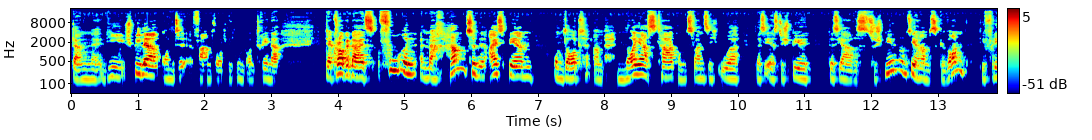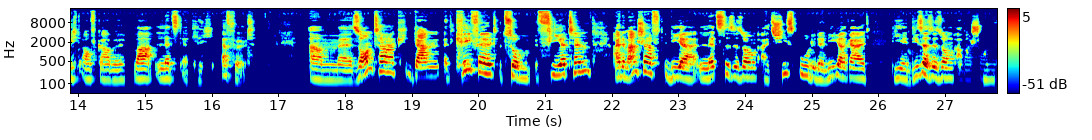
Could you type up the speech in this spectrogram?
dann äh, die Spieler und äh, Verantwortlichen und Trainer der Crocodiles fuhren nach Hamm zu den Eisbären, um dort am Neujahrstag um 20 Uhr das erste Spiel des Jahres zu spielen und sie haben es gewonnen. Die Pflichtaufgabe war letztendlich erfüllt. Am äh, Sonntag dann Krefeld zum vierten. Eine Mannschaft, die ja letzte Saison als Schießbude der Liga galt, die in dieser Saison aber schon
